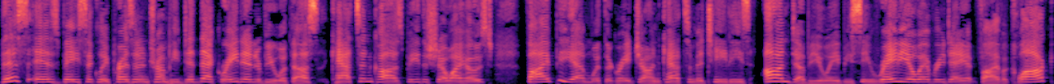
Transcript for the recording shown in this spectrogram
This is basically President Trump. He did that great interview with us, Cats and Cosby, the show I host 5 p.m. with the great John Catsimatidis on WABC radio every day at 5 o'clock.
